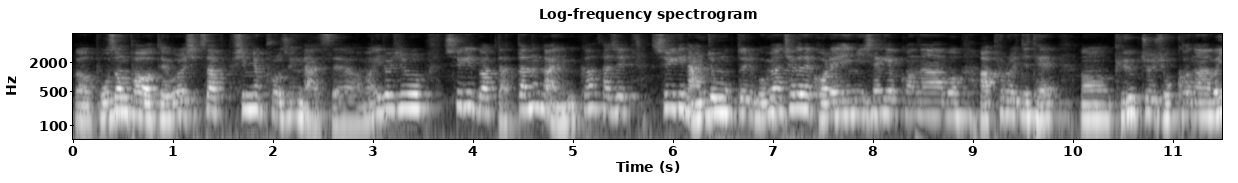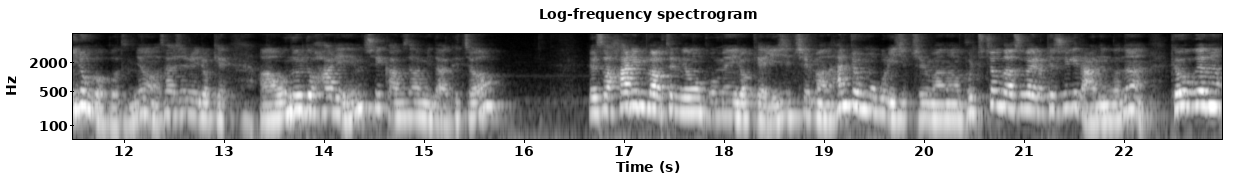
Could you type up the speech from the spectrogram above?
어, 보성 파워텍을 14, 16% 수익 났어요. 막 이런 식으로 수익이 막 났다는 거 아닙니까? 사실 수익이 난 종목들이 보면 최근에 거래 힘이 생겼거나 뭐 앞으로 이제 대, 어, 교육주 좋거나 뭐 이런 거거든요. 사실은 이렇게 아, 오늘도 할인 수익 감사합니다. 그쵸? 그래서 할인 같은 경우 보면 이렇게 27만 원, 한 종목으로 27만 원, 불특정 다수가 이렇게 수익이 나는 거는 결국에는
